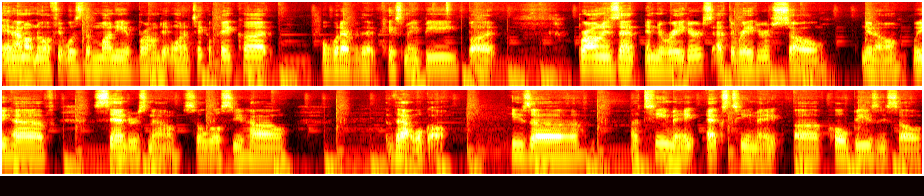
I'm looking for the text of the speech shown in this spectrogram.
and I don't know if it was the money if Brown didn't want to take a pay cut or whatever the case may be, but Brown is at in the Raiders at the Raiders, so you know we have Sanders now, so we'll see how that will go. He's a a teammate, ex teammate of Cole Beasley. So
